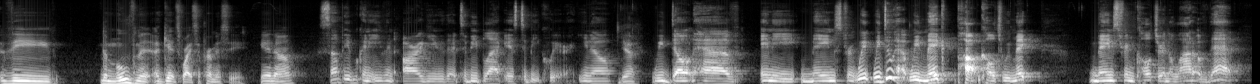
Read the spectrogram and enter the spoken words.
the the movement against white supremacy, you know? Some people can even argue that to be black is to be queer, you know? Yeah. We don't have any mainstream, we, we do have, we make pop culture, we make mainstream culture, and a lot of that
